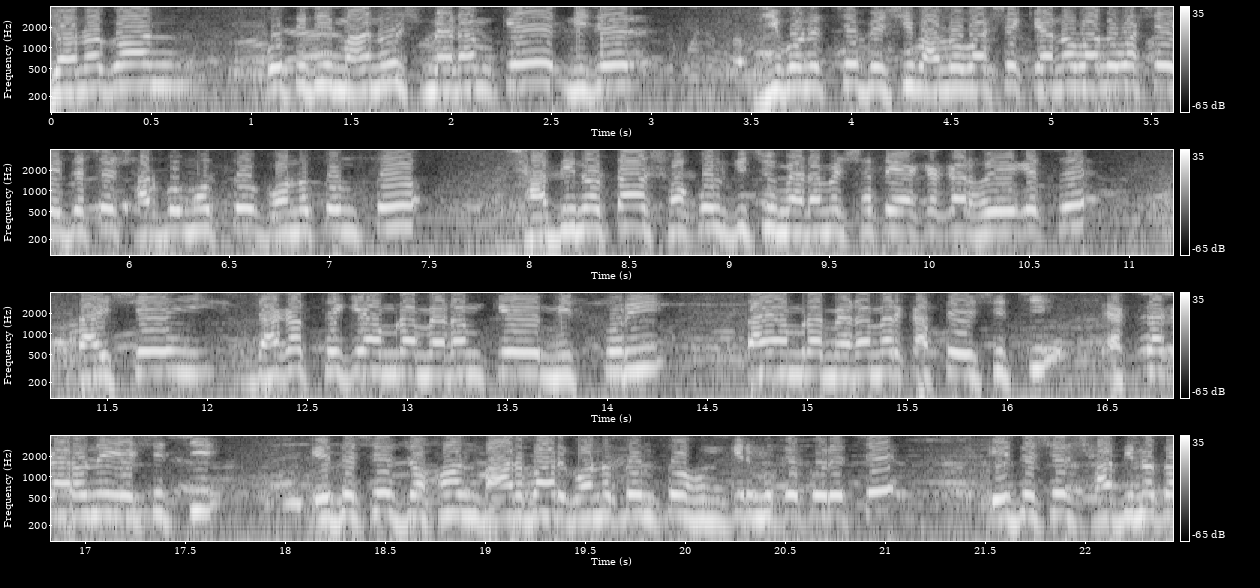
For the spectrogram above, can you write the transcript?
জনগণ প্রতিটি মানুষ ম্যাডামকে নিজের জীবনের চেয়ে বেশি ভালোবাসে। কেন ভালোবাসে? এদেশের সার্বভৌমত্ব, গণতন্ত্র, স্বাধীনতা, সকল কিছু ম্যাডামের সাথে একাকার হয়ে গেছে। তাই সেই জায়গার থেকে আমরা ম্যাডামকে মিস করি। তাই আমরা ম্যাডামের কাছে এসেছি। একটা কারণে এসেছি। এদেশে যখন বারবার গণতন্ত্র হুমকির মুখে পড়েছে, এদেশের স্বাধীনতা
